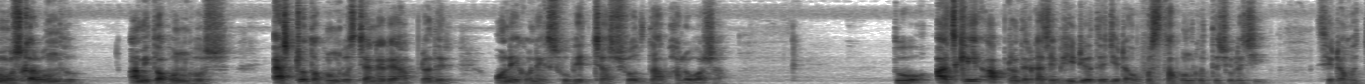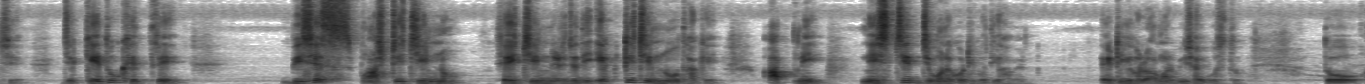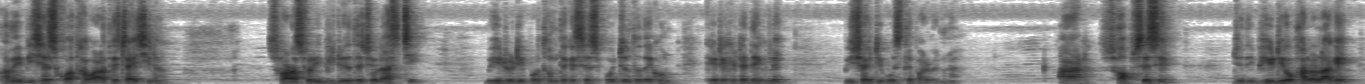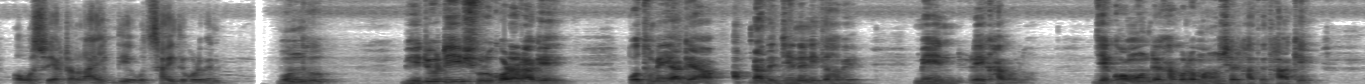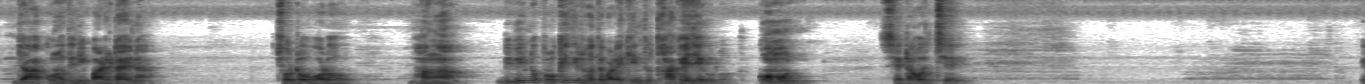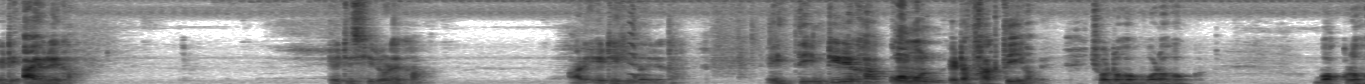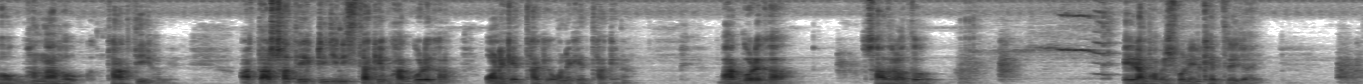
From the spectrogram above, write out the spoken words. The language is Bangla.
নমস্কার বন্ধু, আমি তপন ঘোষ। অ্যাস্ট্রো তপন ঘোষ চ্যানেলে আপনাদের অনেক অনেক শুভেচ্ছা, শ্রদ্ধা, ভালোবাসা। তো আজকে আপনাদের কাছে ভিডিওতে যেটা উপস্থাপন করতে চলেছি, সেটা হচ্ছে যে কেতু ক্ষেত্রে বিশেষ পাঁচটি চিহ্ন, সেই চিহ্নের যদি একটি চিহ্নও থাকে, আপনি নিশ্চিত জীবনে কোটিপতি হবেন। এটি হলো আমার বিষয়বস্তু। তো আমি বিশেষ কথা বাড়াতে চাইছি না। সরাসরি ভিডিওতে চলে আসছি। ভিডিওটি প্রথম থেকে শেষ পর্যন্ত দেখুন, কেটে কেটে দেখলে বিষয়টি বুঝতে পারবেন না। আর সবশেষে যদি ভিডিও ভালো লাগে, অবশ্যই একটা লাইক দিয়ে উৎসাহিত করবেন। বন্ধু, ভিডিওটি শুরু করার আগে প্রথমেই আগে আপনাদের জেনে নিতে হবে মেন রেখাগুলো। যে কমন রেখাগুলো মানুষের হাতে থাকে, যা কোনোদিনই পাল্টায় না। ছোট, বড়, ভাঙা বিভিন্ন প্রকৃতির হতে পারে, কিন্তু থাকে যেগুলো। কমন, সেটা হচ্ছে এটি আয়ুরেখা, এটি শিরোরেখা আর এটি হৃদয় রেখা এই তিনটি রেখা কমন, এটা থাকতেই হবে। ছোট হোক, বড় হোক, বক্র হোক, ভাঙা হোক, থাকতেই হবে। আর তার সাথে একটি জিনিস থাকে, ভাগ্যরেখা, অনেকের থাকে অনেকের থাকে না। ভাগ্যরেখা সাধারণত এরমভাবে শনির ক্ষেত্রে যায়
